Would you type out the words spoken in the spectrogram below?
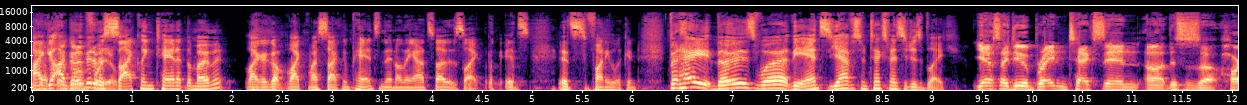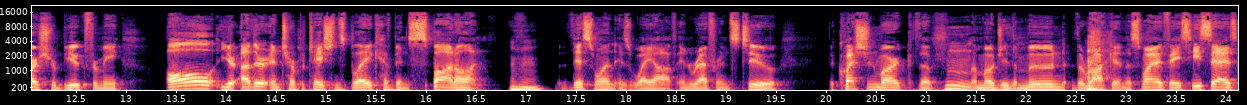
I got, I got a bit of a you. cycling tan at the moment. Like I got like my cycling pants, and then on the outside, it's like it's it's funny looking. But hey, those were the answers. You have some text messages, Blake. yes, I do. Braden texts in. Uh, this is a harsh rebuke for me. All your other interpretations, Blake, have been spot on. Mm-hmm. This one is way off in reference to the question mark, the hmm emoji, the moon, the rocket, and the smiley face. He says,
